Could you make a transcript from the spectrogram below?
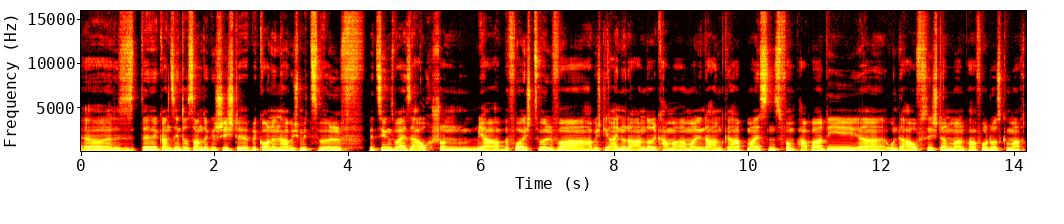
Äh, das ist eine ganz interessante Geschichte. Begonnen habe ich mit zwölf, beziehungsweise auch schon, ja, bevor ich zwölf war, habe ich die ein oder andere Kamera mal in der Hand gehabt, meistens vom Papa, die ja, unter Aufsicht dann mal ein paar Fotos gemacht.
